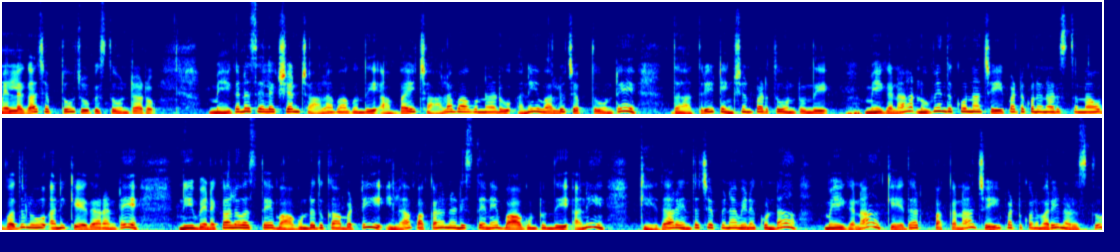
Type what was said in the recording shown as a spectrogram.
మెల్లగా చెప్తూ చూపిస్తూ ఉంటారు. మేఘన సెలెక్షన్ చాలా బాగుంది. అబ్బాయి చాలా బాగున్నాడు అని వాళ్ళు చెప్తూ ఉంటే ధాత్రి టెన్షన్ పడుతూ ఉంటుంది. మేఘన నువ్వెందుకు నా చేయి పట్టుకుని నడుస్తున్నావు? వదులు అని కేదార్ అంటే నీ వెనకాల వస్తే బాగుండదు కాబట్టి ఇలా పక్కన నడిస్తేనే బాగుంటుంది అని కేదార్ ఎంత చెప్పినా వినకుండా మేఘన కేదార్ పక్కన చేయి పట్టుకొని మరీ నడుస్తూ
